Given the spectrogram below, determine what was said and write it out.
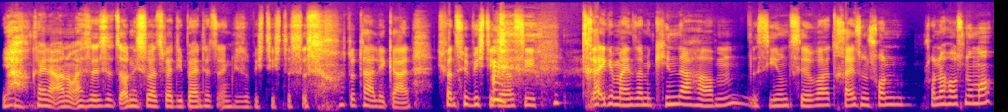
Ja, keine Ahnung. Also ist jetzt auch nicht so, als wäre die Band jetzt irgendwie so wichtig. Das ist total egal. Ich fand es viel wichtiger, dass sie drei gemeinsame Kinder haben. Sie und Silva. Drei sind schon, schon eine Hausnummer.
